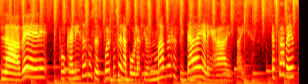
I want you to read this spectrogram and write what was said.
La ADR focaliza sus esfuerzos en la población más necesitada y alejada del país. Esta vez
